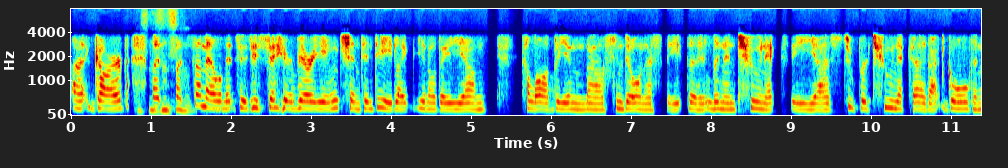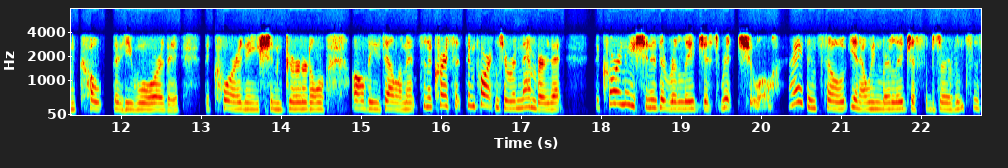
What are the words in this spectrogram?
uh, garb. But but some elements, as you say, are very ancient indeed. Like you know the um, Colobium uh, Sindonis, the the linen tunic, the uh, super tunica, that golden coat that he wore, the the coronation girdle, all these elements. And of course, it's important to remember that the coronation is a religious ritual, right? And so, you know, in religious observances,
